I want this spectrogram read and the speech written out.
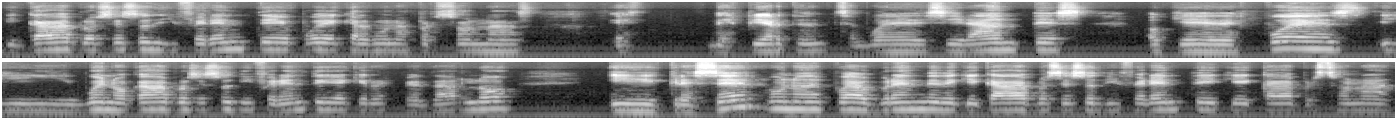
y cada proceso es diferente. Puede que algunas personas despierten, se puede decir antes o que después y bueno, cada proceso es diferente y hay que respetarlo y crecer. Uno después aprende de que cada proceso es diferente y que cada persona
